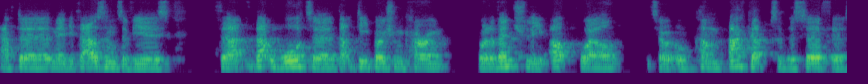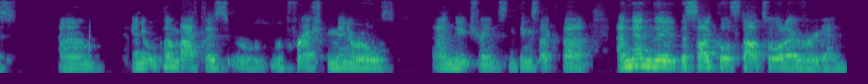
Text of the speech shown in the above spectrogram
after maybe thousands of years, that, that water, that deep ocean current will eventually upwell, so it will come back up to the surface. Um, and it will come back as refreshed minerals and nutrients and things like that. And then the, the cycle starts all over again.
